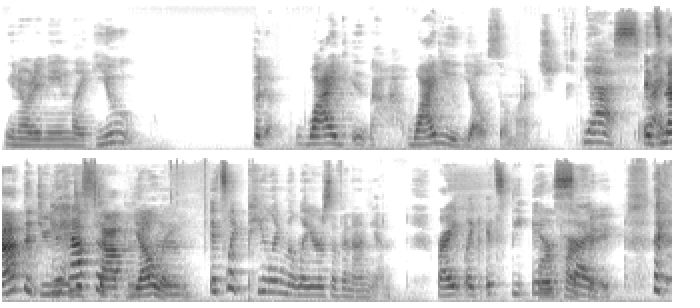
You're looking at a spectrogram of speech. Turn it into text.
You know what I mean? Like you, but why, why do you yell so much? Yes. It's right. not that you, You need to have to- stop Mhm. yelling It's like peeling the layers of an onion, right? Like it's the or inside. parfait.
